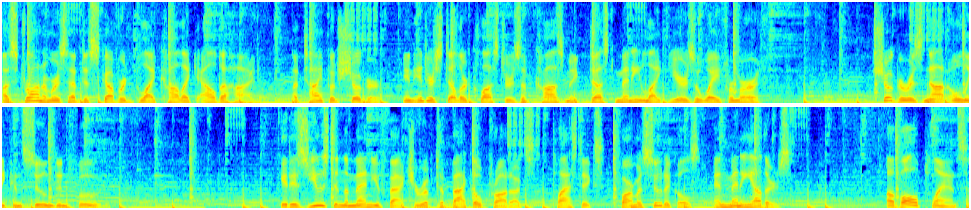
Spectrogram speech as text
Astronomers have discovered glycolic aldehyde, a type of sugar, in interstellar clusters of cosmic dust many light years away from Earth. Sugar is not only consumed in food. It is used in the manufacture of tobacco products, plastics, pharmaceuticals, and many others. Of all plants,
